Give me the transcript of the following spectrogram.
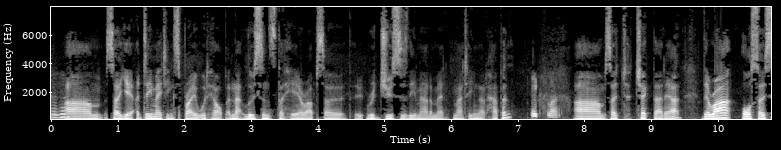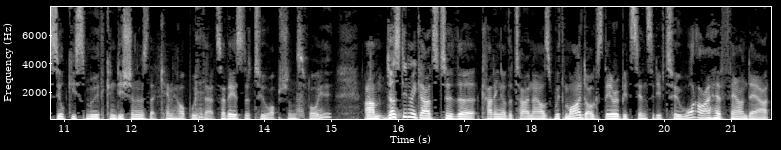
Mm-hmm. Um, so yeah, a dematting spray would help, and that loosens the hair up, so it reduces the amount of mat- matting that happen. Excellent. Um, so ch- check that out. There are also silky smooth conditioners that can help with that. So there's the two options for you. Um, just in regards to the cutting of the toenails, with my dogs, they're a bit sensitive too. What I have found out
